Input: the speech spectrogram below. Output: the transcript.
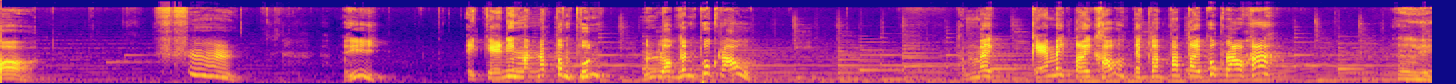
อฮึมไอ้แกนี่มันนักต้มตุน มันหลอกเงินพวกเราทำไมแกไม่ต่อยเขา แต่กลับมาต่อยพวกเราฮะ เฮ้ย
